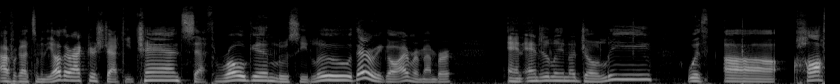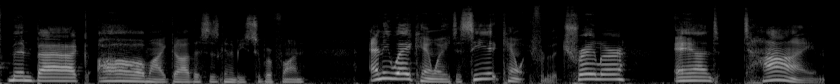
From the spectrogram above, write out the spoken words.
I forgot some of the other actors Jackie Chan, Seth Rogen, Lucy Liu. There we go, I remember. And Angelina Jolie with uh Hoffman back. Oh my god, this is going to be super fun. Anyway, can't wait to see it. Can't wait for the trailer and time.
